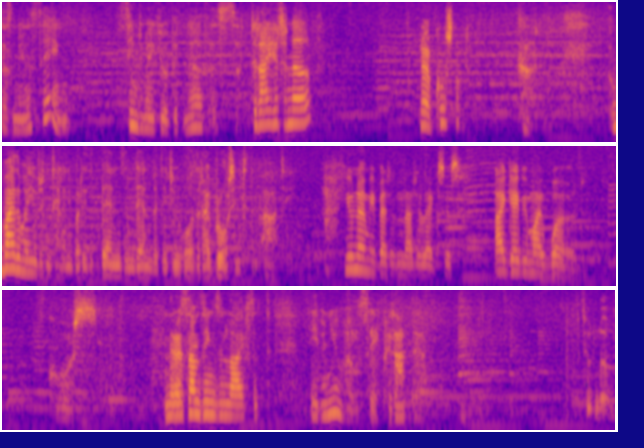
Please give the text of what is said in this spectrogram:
Doesn't mean a thing. Seemed to make you a bit nervous. Did I hit a nerve? No, of course not. Good. By the way, you didn't tell anybody that Ben's in Denver, did you? Or that I brought him to the party? You know me better than that, Alexis. I gave you my word. Of course. And there are some things in life that even you hold sacred, aren't there? Toodaloo.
